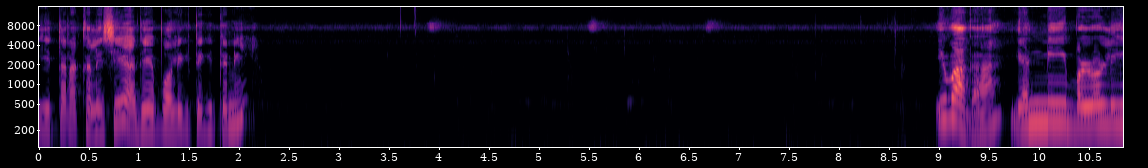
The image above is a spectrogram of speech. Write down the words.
ಈ ಥರ ಕಲಿಸಿ ಅದೇ ಬೌಲಿಗೆ ತೆಗಿತೀನಿ. ಇವಾಗ ಎಣ್ಣೆ, ಬೆಳ್ಳುಳ್ಳಿ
